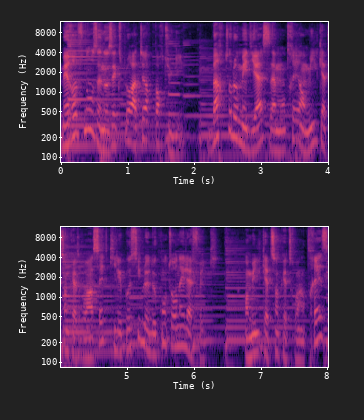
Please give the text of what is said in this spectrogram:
Mais revenons à nos explorateurs portugais. Bartolomé Dias a montré en 1487 qu'il est possible de contourner l'Afrique. En 1493,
